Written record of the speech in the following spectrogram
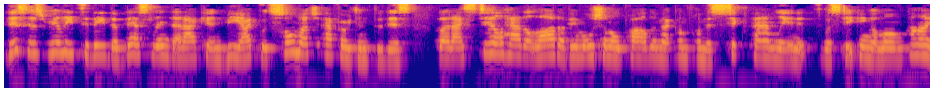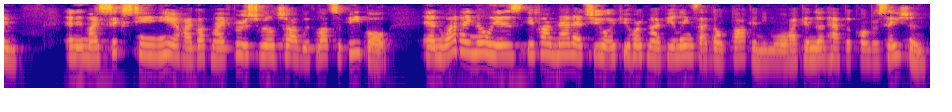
This is really today the best Lynn that I can be. I put so much effort into this, but I still had a lot of emotional problem. I come from a sick family and it was taking a long time. And in my 16 year, I got my first real job with lots of people. And what I know is if I'm mad at you or if you hurt my feelings, I don't talk anymore. I cannot have the conversation.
